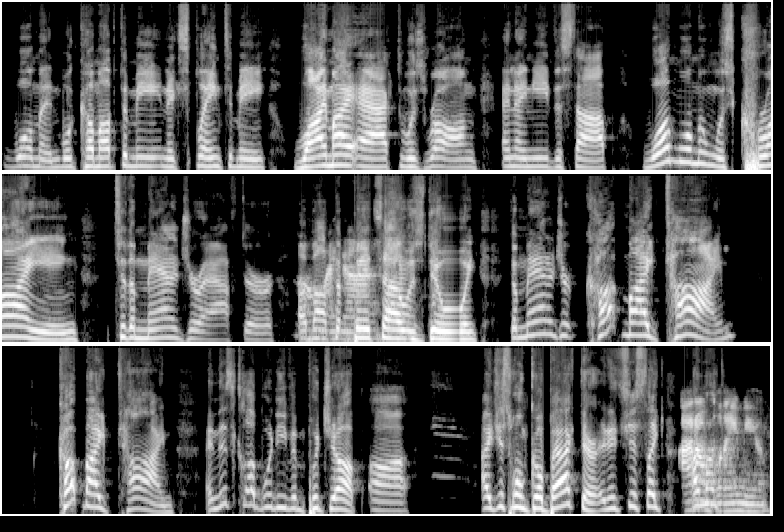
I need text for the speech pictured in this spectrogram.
woman would come up to me and explain to me why my act was wrong and I need to stop. One woman was crying to the manager after Oh about the God. bits I was doing. The manager cut my time, cut my time, and this club wouldn't even put you up. Uh, I just won't go back there. And it's just like, I don't like, blame you.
